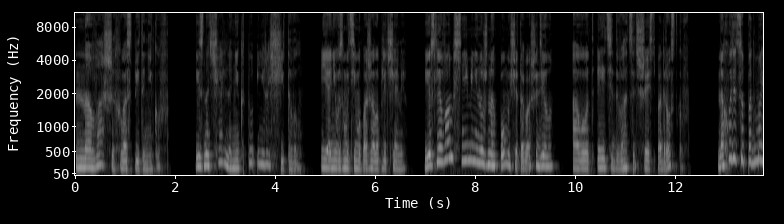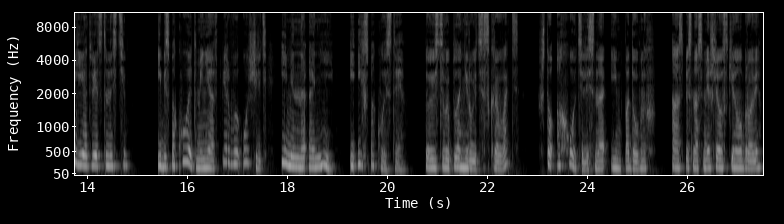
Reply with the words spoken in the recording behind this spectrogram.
На ваших воспитанников изначально никто и не рассчитывал. Я невозмутимо пожала плечами. Если вам с ними не нужна помощь, это ваше дело. А вот эти двадцать шесть подростков находятся под моей ответственностью и беспокоят меня в первую очередь именно они и их спокойствие. То есть вы планируете скрывать, что охотились на им подобных? Аспис насмешливо вскинул брови.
